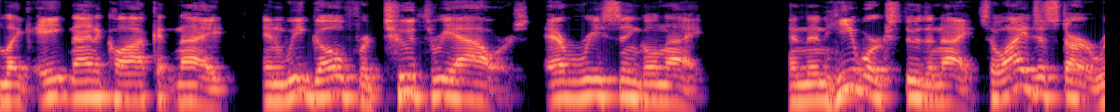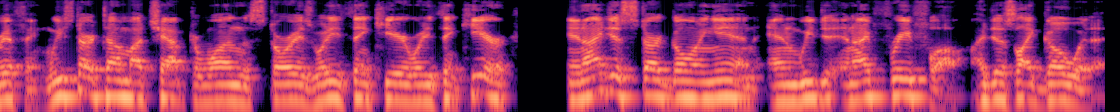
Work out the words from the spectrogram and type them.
like eight, nine o'clock at night and we go for two, three hours every single night. And then he works through the night. So I just start riffing. We start talking about chapter one, the stories. What do you think here? What do you think here? And I just start going in and we, and I free flow. I just like go with it.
